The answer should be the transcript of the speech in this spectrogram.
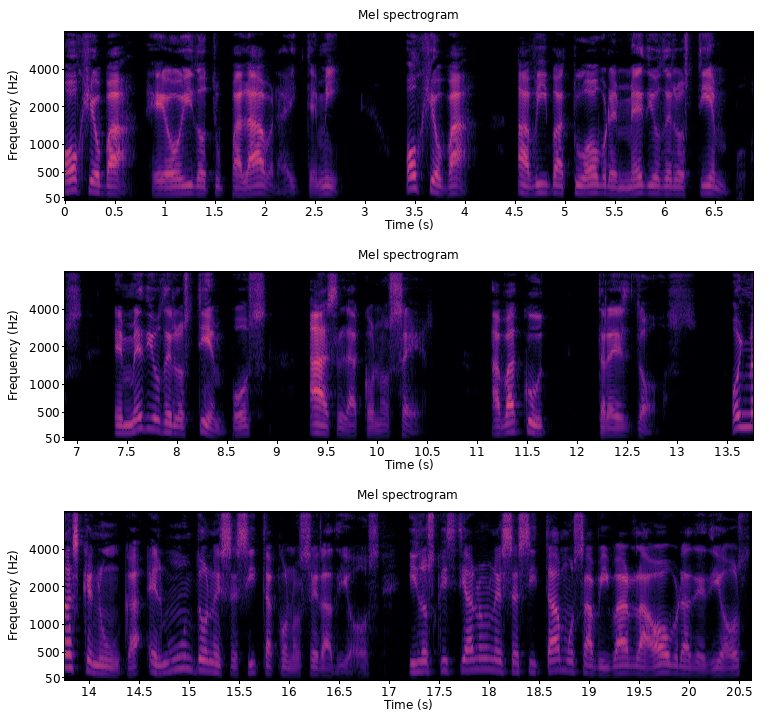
Oh Jehová, he oído tu palabra y temí. Oh Jehová, aviva tu obra en medio de los tiempos. En medio de los tiempos, hazla conocer. Habacuc 3.2. Hoy más que nunca el mundo necesita conocer a Dios y los cristianos necesitamos avivar la obra de Dios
